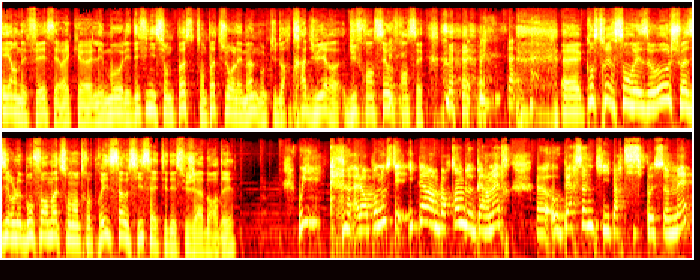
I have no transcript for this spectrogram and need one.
Et en effet, c'est vrai que les mots, les définitions de poste sont pas toujours les mêmes, donc tu dois traduire du français au français. euh, construire son réseau, choisir le bon format de son entreprise, ça aussi, ça a été des sujets abordés. Oui, alors pour nous, c'était hyper important de permettre euh, aux personnes qui participent au sommet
